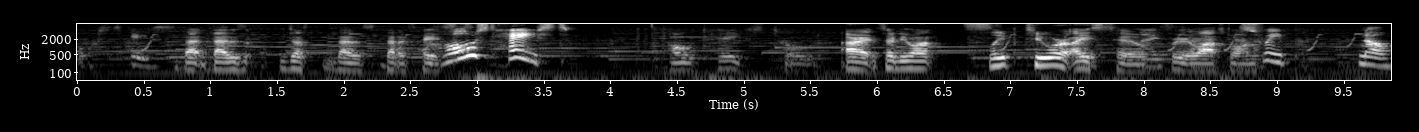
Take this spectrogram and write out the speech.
Post haste. That that is just that is that is haste. Post haste. Oh, taste, Toad. All right. So do you want sleep two or ice two Nice for your last one? Sweep. No.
